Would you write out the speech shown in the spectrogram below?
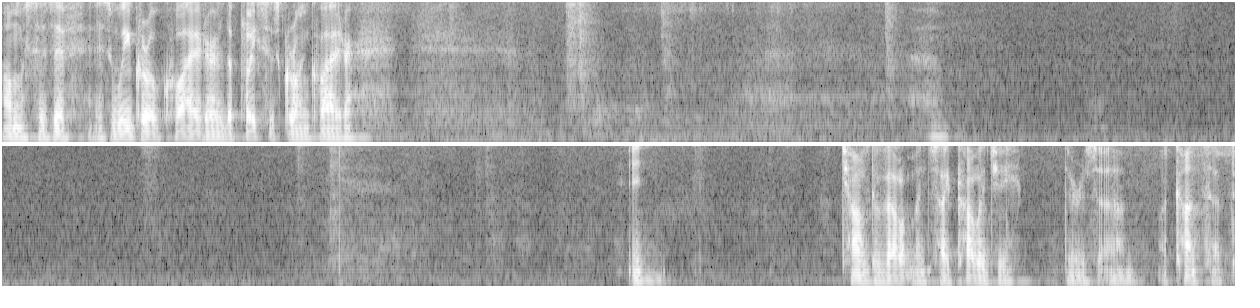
Almost as if as we grow quieter, the place is growing quieter. Um, in child development psychology, there's um, a concept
